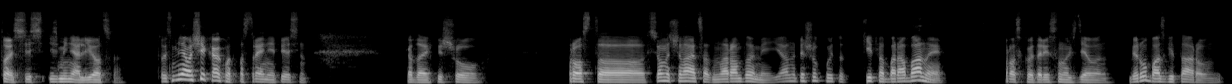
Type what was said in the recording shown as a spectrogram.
то есть из, из меня льется. То есть у меня вообще как вот построение песен, когда я пишу, просто все начинается на рандоме. Я напишу какие-то барабаны, просто какой-то рисунок сделаю, беру бас-гитару,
